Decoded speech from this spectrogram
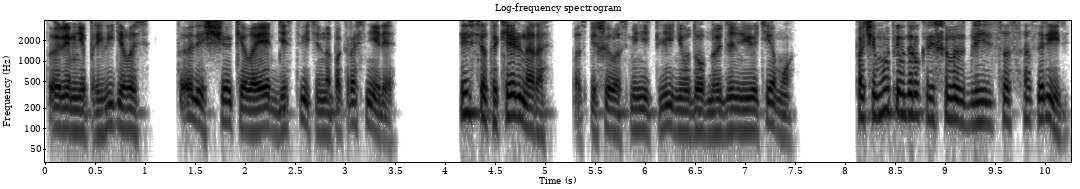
То ли мне привиделось, то ли щеки Лаэль действительно покраснели. «И все-таки, Эльнара», — поспешила сменить Ли неудобную для нее тему, «почему ты вдруг решила сблизиться с Азриль?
